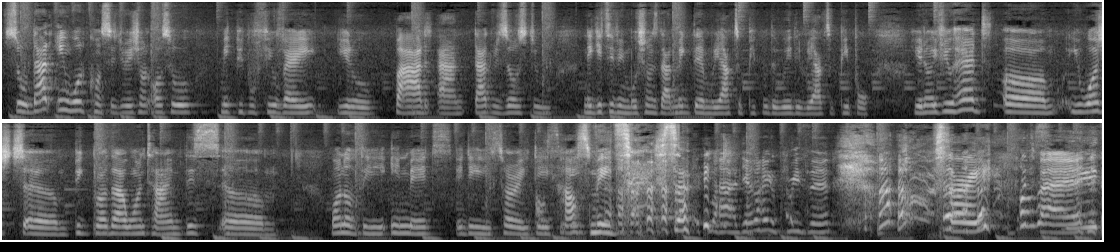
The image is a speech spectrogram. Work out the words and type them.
So that inward consideration also make people feel very, you know, bad, and that results to negative emotions that make them react to people the way they react to people. You know, if you heard, um, you watched um, Big Brother one time, this. Um, one of the inmates, the sorry, the housemates. sorry, man, you're not in prison. sorry, it's fine.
